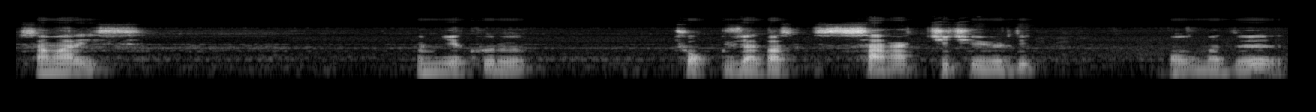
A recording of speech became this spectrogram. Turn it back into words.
Samaris Onyekuru çok güzel pas. Saratçı çevirdi. Olmadı.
